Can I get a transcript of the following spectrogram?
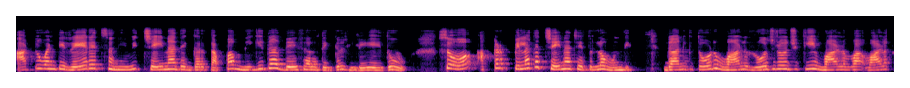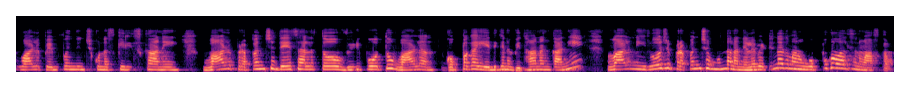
అటువంటి రేరెత్స్ అనేవి చైనా దగ్గర తప్ప మిగతా దేశాల దగ్గర లేదు. సో అక్కడ పిలక చైనా చేతుల్లో ఉంది. దానికి తోడు వాళ్ళు రోజు రోజుకి వాళ్ళ వాళ్ళకి వాళ్ళు పెంపొందించుకున్న స్కిల్స్ కానీ వాళ్ళు ప్రపంచ దేశాలతో విడిపోతూ వాళ్ళ గొప్పగా ఎదిగిన విధానం కానీ వాళ్ళని ఈ రోజు ప్రపంచం ముందు అలా నిలబెట్టింది. అది మనం ఒప్పుకోవాల్సిన వాస్తవం.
